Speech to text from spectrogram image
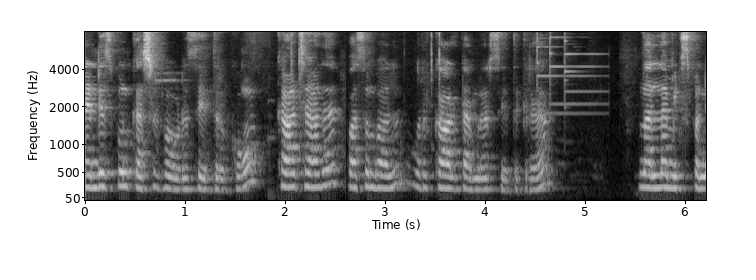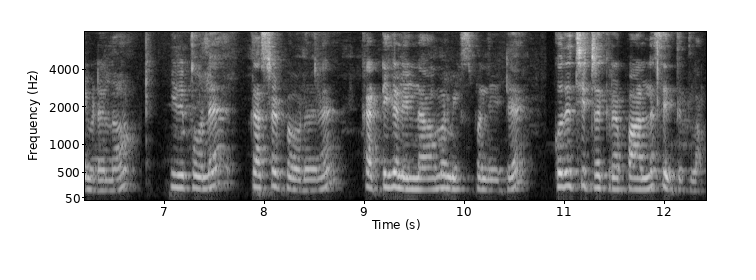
ரெண்டு ஸ்பூன் கஸ்டர்ட் பவுடர் சேர்த்துருக்கோம். காய்ச்சாத பசும்பால் ஒரு கால் டம்ளர் சேர்த்துக்கிறேன். நல்லா மிக்ஸ் பண்ணி விடலாம். இது போல் கஸ்டர்ட் பவுடரை கட்டிகள் இல்லாமல் மிக்ஸ் பண்ணிவிட்டு கொதிச்சிட்டு இருக்கிற பாலில் சேர்த்துக்கலாம்.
